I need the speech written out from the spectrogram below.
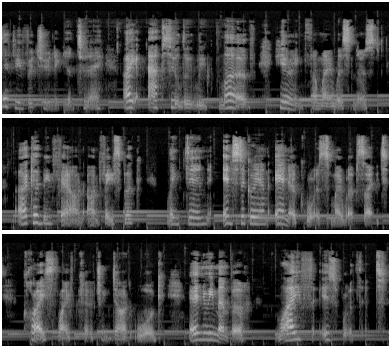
Thank you for tuning in today. I absolutely love hearing from my listeners. I can be found on Facebook, LinkedIn, Instagram, and of course my website, ChristLifeCoaching.org. And remember, life is worth it.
